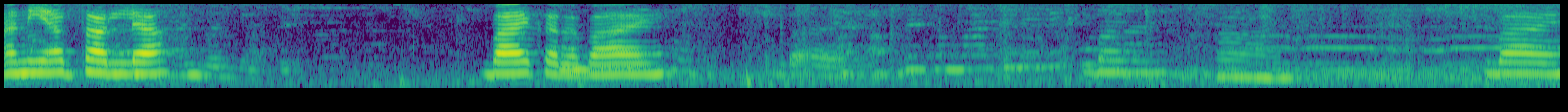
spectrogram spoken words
आणि या चालल्या. बाय करा बाय बाय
